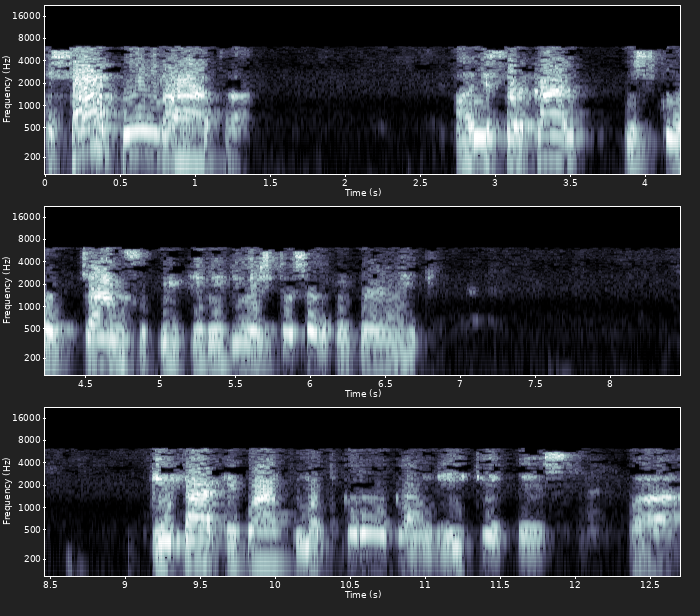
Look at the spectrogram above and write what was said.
तो साफ़ बोल रहा था। और ये सरकार उसको चांस दी थी रेडियो स्टेशन पर बोलने की। गीता की बात मत करो, गांधी के देश में वाह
